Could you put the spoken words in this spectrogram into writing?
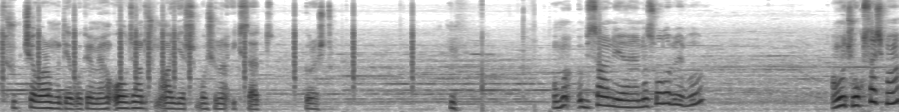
Türkçe var mı diye bakıyorum ya. Olacağını düşünmüyorum. Hayır. Boşuna 2 saat uğraştım. Ama bir saniye. Nasıl olabilir bu? Ama çok saçma.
